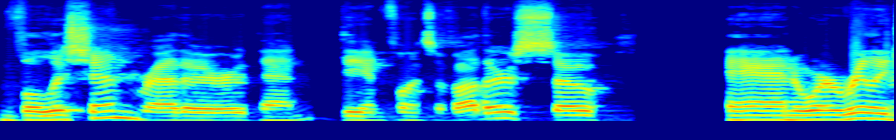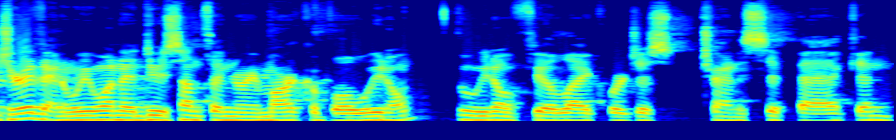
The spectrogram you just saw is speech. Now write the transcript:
volition rather than the influence of others. So and we're really driven. We want to do something remarkable. We don't we don't feel like we're just trying to sit back and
